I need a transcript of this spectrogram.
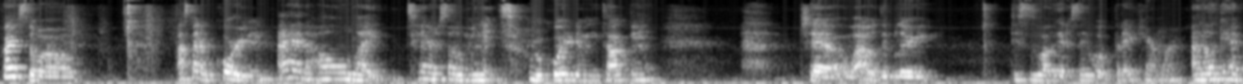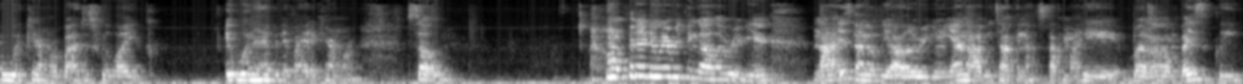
First of all, I started recording. I had a whole like 10 or so minutes recorded of me talking. Child, why was it blurry? This is why we gotta save up for that camera. I know it can happen with a camera, but I just feel like it wouldn't happen if I had a camera. So I'm gonna do everything all over again. Nah, it's not gonna be all over again. Y'all know I'll be talking off the top of my head. But um basically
